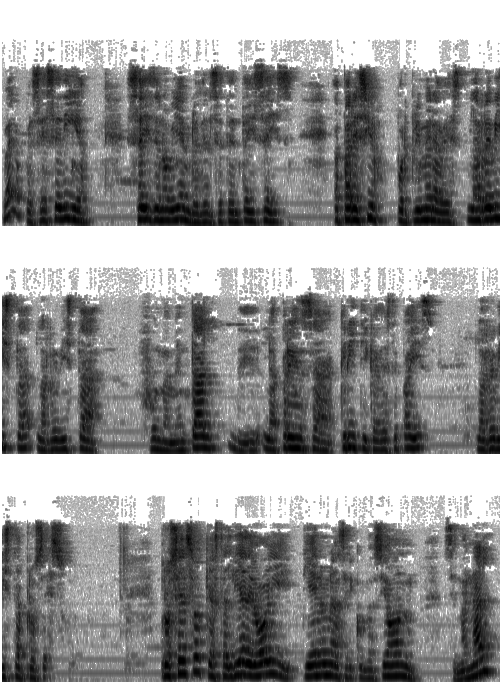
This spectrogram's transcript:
Bueno, pues ese día, 6 de noviembre del 76, apareció por primera vez la revista, la revista fundamental de la prensa crítica de este país, la revista Proceso. Proceso que hasta el día de hoy tiene una circulación semanal,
